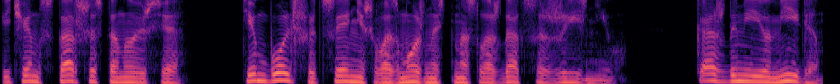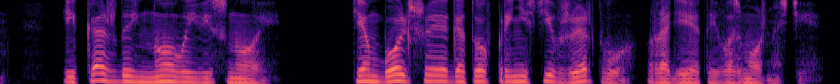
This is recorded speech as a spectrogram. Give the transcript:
И чем старше становишься, тем больше ценишь возможность наслаждаться жизнью, каждым ее мигом и каждой новой весной, тем больше готов принести в жертву ради этой возможности.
